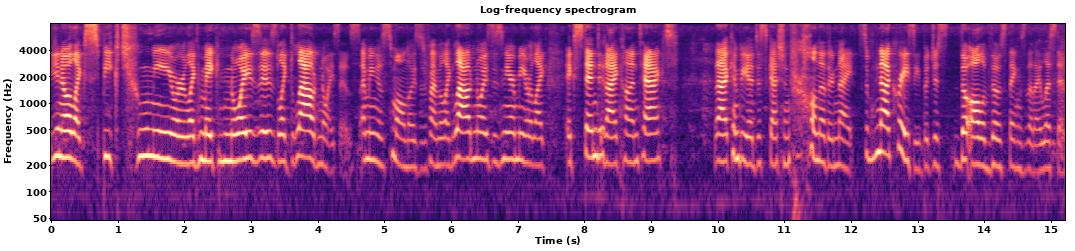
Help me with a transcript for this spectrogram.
you know, like speak to me or like make noises, like loud noises. I mean, small noises are fine, but like loud noises near me or like extended eye contact that can be a discussion for a whole nother night. So not crazy, but just the, all of those things that I listed.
